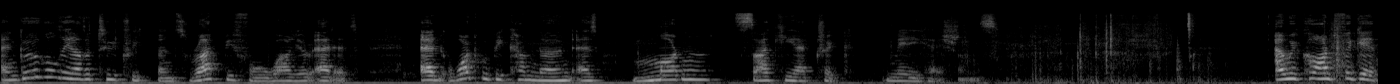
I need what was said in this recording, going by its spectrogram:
and Google the other two treatments right before while you're at it and what would become known as modern psychiatric medications. And we can't forget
